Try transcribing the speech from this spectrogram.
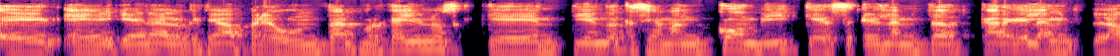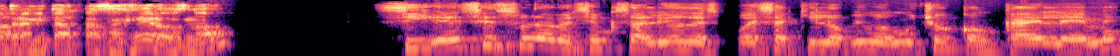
eh, eh, era lo que te iba a preguntar, porque hay unos que entiendo que se llaman combi, que es, la mitad carga y la, otra mitad pasajeros, ¿no? Sí, esa es una versión que salió después, aquí lo vimos mucho con KLM,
